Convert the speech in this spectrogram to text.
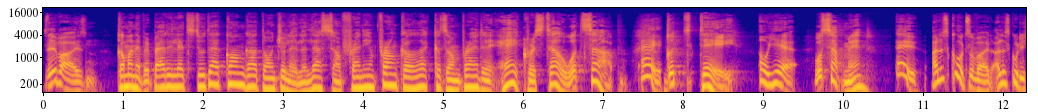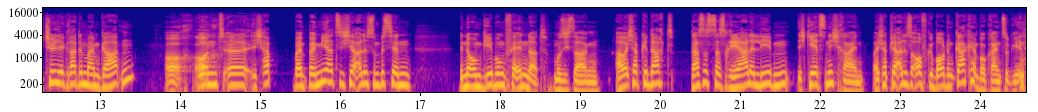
Silbereisen. Come on, everybody, let's do that conga. Don't you let it last some Freddy and Franco like a sombrero. Hey, Christelle, what's up? Hey. Good day. Oh yeah. What's up, man? Hey, alles gut soweit, alles gut. Ich chill hier gerade in meinem Garten Och, och. und äh, ich hab bei, bei mir hat sich hier alles so ein bisschen in der Umgebung verändert, muss ich sagen. Aber ich habe gedacht, das ist das reale Leben. Ich gehe jetzt nicht rein, weil ich habe hier alles aufgebaut und gar keinen Bock reinzugehen,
